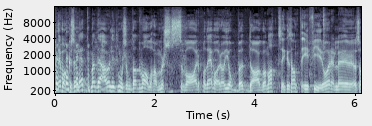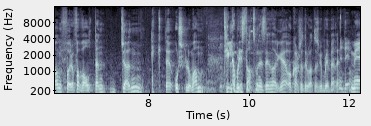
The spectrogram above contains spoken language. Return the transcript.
Det var ikke så lett, men det er jo litt morsomt at Valhammers svar på det var å jobbe dag og natt ikke sant, i fire år eller sånn, for å forvalte en dønn ekte Oslo-mann til å bli statsminister i Norge, og kanskje tro at det skulle bli bedre. Men det, vi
